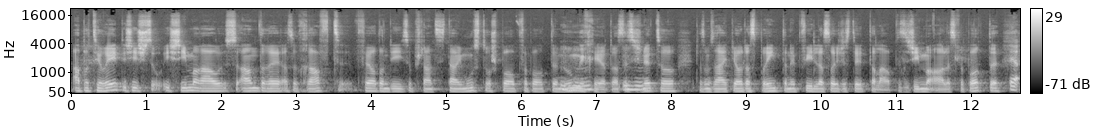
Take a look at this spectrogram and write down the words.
Aber theoretisch ist, so, ist immer auch das andere, also kraftfördernde Substanzen auch im Ausdauersport verboten und mhm. umgekehrt. Also es ist mhm. nicht so, dass man sagt, ja, das bringt ja nicht viel, also ist es dort erlaubt. Das ist immer alles verboten. Ja.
